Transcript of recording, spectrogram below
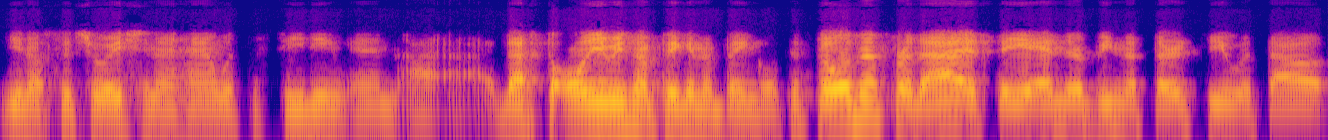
you know, situation at hand with the seeding, and I, that's the only reason I'm picking the Bengals. If it wasn't for that, if they ended up being the third seed without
